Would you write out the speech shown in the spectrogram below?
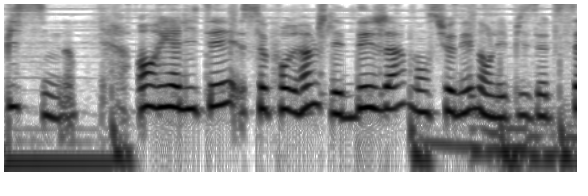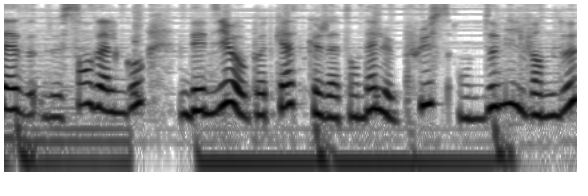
piscine. En réalité, ce programme, je l'ai déjà mentionné dans l'épisode 16 de Sans Algo, dédié au podcast que j'attendais le plus en 2022,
